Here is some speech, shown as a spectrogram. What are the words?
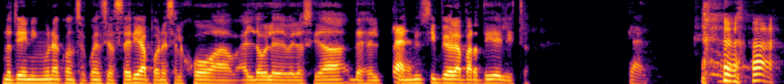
no tiene ninguna consecuencia seria, pones el juego a- al doble de velocidad desde el Claro. principio de la partida y listo. Claro.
